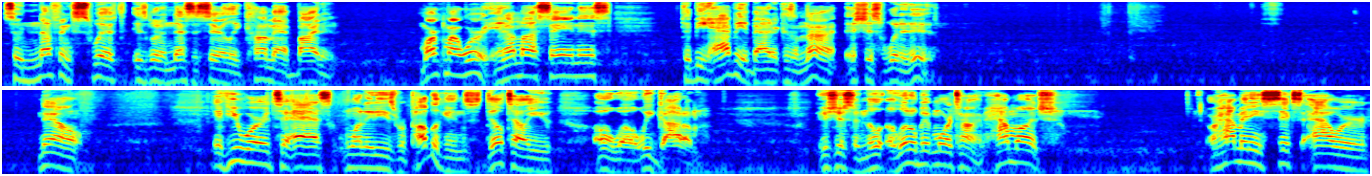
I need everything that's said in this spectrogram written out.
So nothing swift is going to necessarily come at Biden. Mark my word. And I'm not saying this to be happy about it because I'm not. It's just what it is. Now, if you were to ask one of these Republicans, they'll tell you, oh, well, we got them. It's just a, little bit more time. How much or how many six hour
